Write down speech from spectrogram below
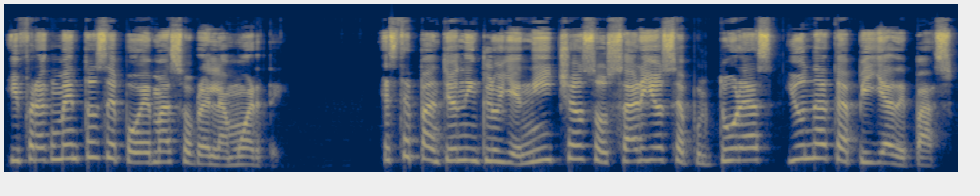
y fragmentos de poemas sobre la muerte. Este panteón incluye nichos, osarios, sepulturas y una capilla de paso.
